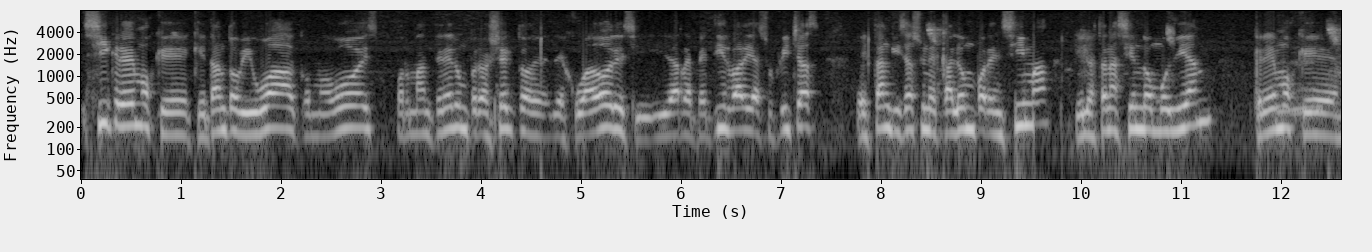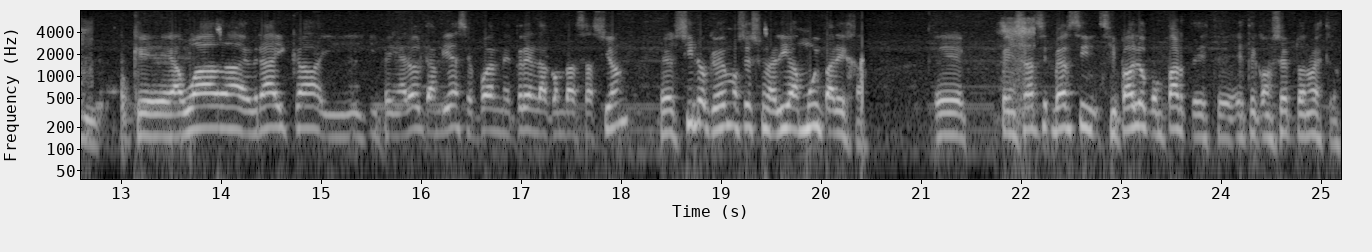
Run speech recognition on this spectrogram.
Sí creemos que, tanto Biguá como Boes, por mantener un proyecto de, jugadores y, de repetir varias sus fichas, están quizás un escalón por encima y lo están haciendo muy bien. Creemos que, que Aguada, Hebraica y, Peñarol también se pueden meter en la conversación, pero sí lo que vemos es una liga muy pareja. Eh, pensar, ver si, si Pablo comparte este, este concepto nuestro.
